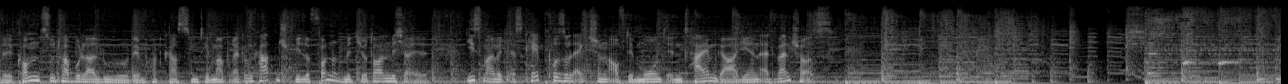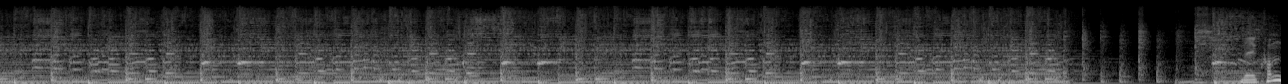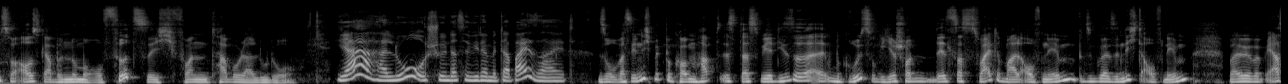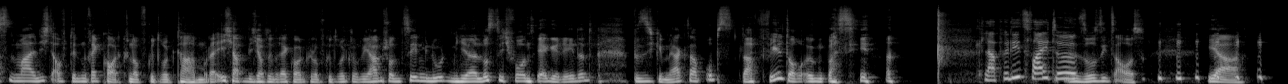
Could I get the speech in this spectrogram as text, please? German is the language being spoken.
Willkommen zu Tabula Ludo, dem Podcast zum Thema Brett- und Kartenspiele von und mit Jutta und Michael. Diesmal mit Escape Puzzle Action auf dem Mond in Time Guardian Adventures. Willkommen zur Ausgabe Nummer 40 von Tabula Ludo. Ja, hallo, schön, dass ihr wieder mit dabei seid. So, was ihr nicht mitbekommen habt, ist, dass wir diese Begrüßung hier schon jetzt das zweite Mal aufnehmen, beziehungsweise nicht aufnehmen, weil wir beim ersten Mal nicht auf den Rekordknopf gedrückt haben. Oder ich habe nicht auf den Rekordknopf gedrückt und wir haben schon zehn Minuten hier lustig vor uns her geredet, bis ich gemerkt habe, ups, da fehlt doch irgendwas hier. Klappe die zweite. So sieht's aus. Ja.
